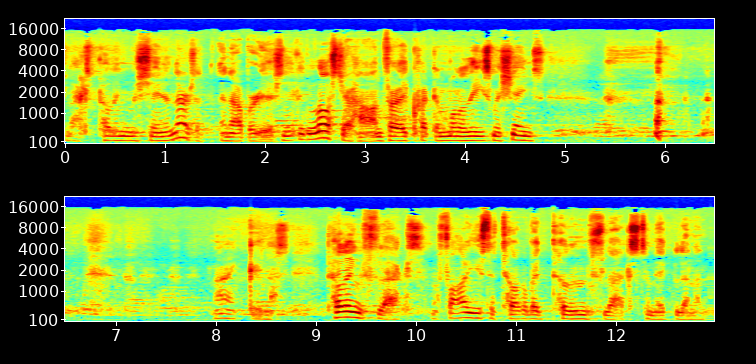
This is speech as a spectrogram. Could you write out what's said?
Flax pulling machine, and there's an operation. You could have lost your hand very quick on one of these machines. My goodness. Pulling flax. My father used to talk about pulling flax to make linen.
